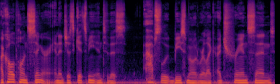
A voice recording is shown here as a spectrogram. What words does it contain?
I call upon Singer, and it just gets me into this absolute beast mode where like I transcend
